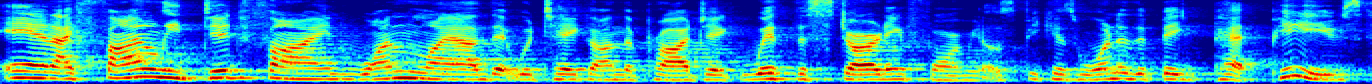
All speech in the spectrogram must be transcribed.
And I finally did find one lab that would take on the project with the starting formulas because one of the big pet peeves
